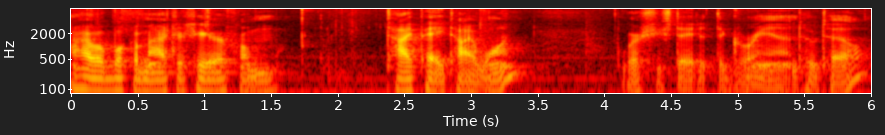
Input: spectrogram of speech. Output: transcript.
I have a book of matches here from Taipei, Taiwan, where she stayed at the Grand Hotel.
